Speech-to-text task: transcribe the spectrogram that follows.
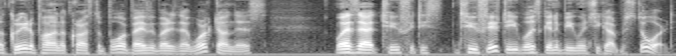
agreed upon across the board by everybody that worked on this was that 250, 250 was going to be when she got restored.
